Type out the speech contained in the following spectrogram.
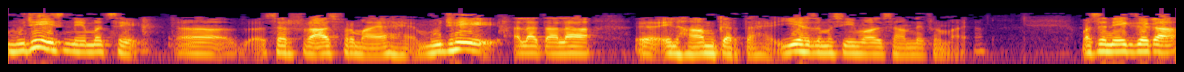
مجھے اس نعمت سے سرفراز فرمایا ہے۔ مجھے اللہ تعالی الہام کرتا ہے۔ یہ حضرت مسیم علیہ السلام نے فرمایا۔ مثلا ایک جگہ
